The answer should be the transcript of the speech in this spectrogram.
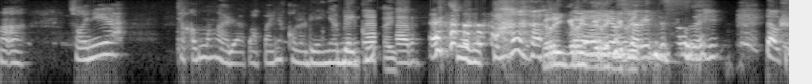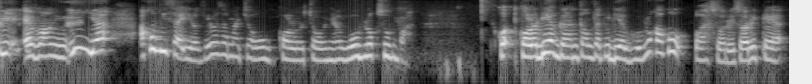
Heeh. soalnya ya cakep mah nggak ada apa-apanya kalau dia bego. Benar. Sumpah. Ngeri ngeri ngeri ngeri. Tapi emang iya aku bisa ilfil sama cowok kalau cowoknya goblok sumpah. Kok kalau dia ganteng tapi dia goblok aku wah sorry sorry kayak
